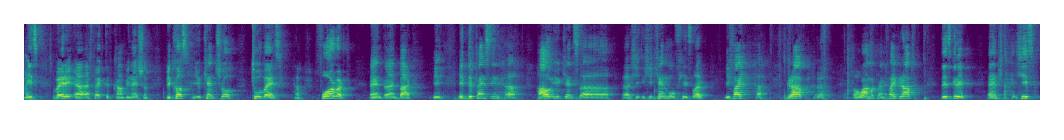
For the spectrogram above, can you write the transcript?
it's very uh, effective combination because you can throw two ways, uh, forward and, and back. It, it depends in uh, how you can, uh, uh, he, he can move his leg. If I uh, grab, one more time, if I grab this grip and his,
